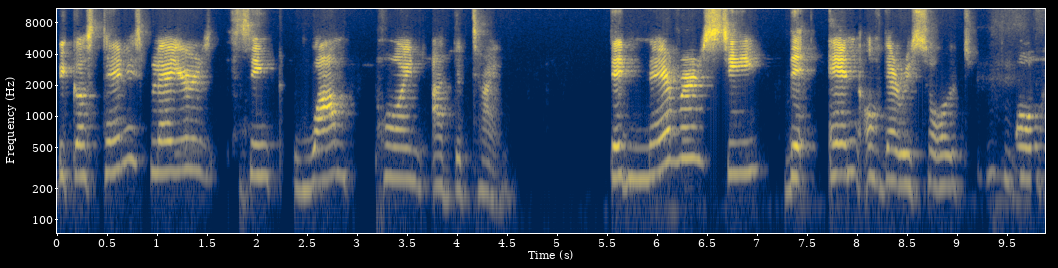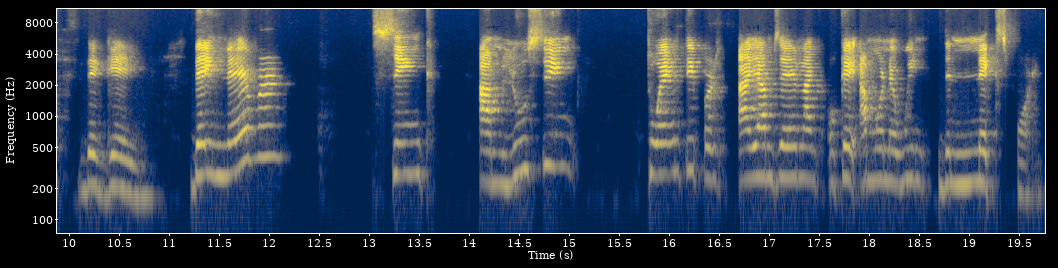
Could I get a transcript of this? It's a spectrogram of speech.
Because tennis players think one point at the time. They never see the end of the result of the game. They never think I'm losing 20 percent. I am saying like, okay, I'm gonna win the next point.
